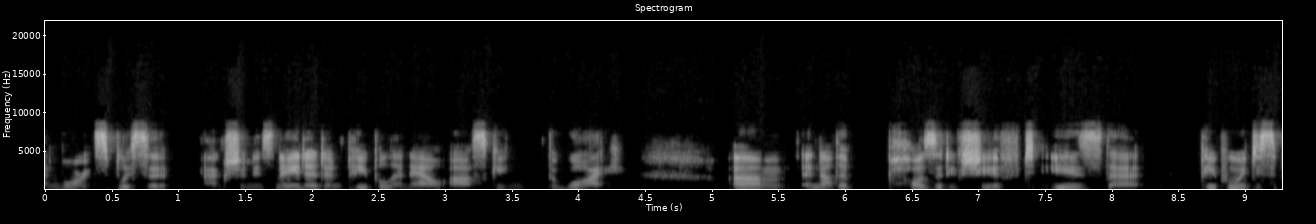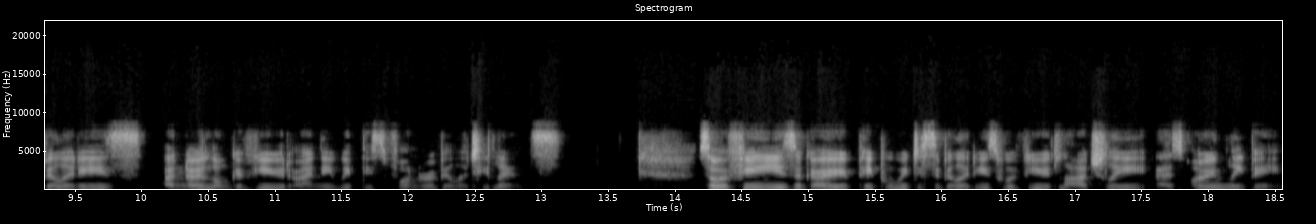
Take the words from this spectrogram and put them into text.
and more explicit action is needed, and people are now asking the why. Um, another positive shift is that people with disabilities are no longer viewed only with this vulnerability lens. So, a few years ago, people with disabilities were viewed largely as only being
